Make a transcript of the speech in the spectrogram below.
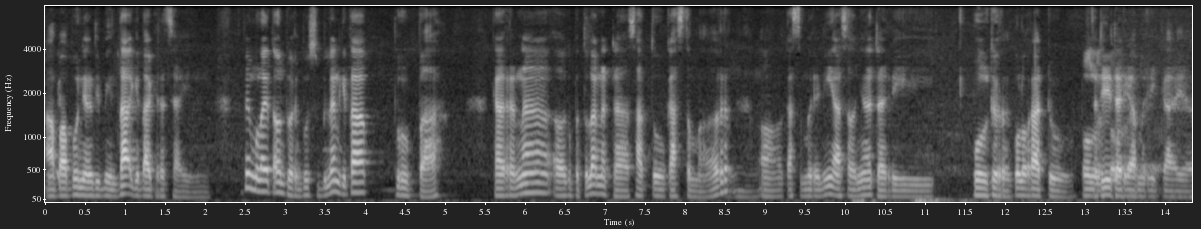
apa pun yang diminta kita kerjain. Tapi mulai tahun 2009 kita berubah karena eh, kebetulan ada satu customer. Hmm. Eh, customer ini asalnya dari Boulder, Colorado. Boulder, Jadi dari Colorado. Amerika ya.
